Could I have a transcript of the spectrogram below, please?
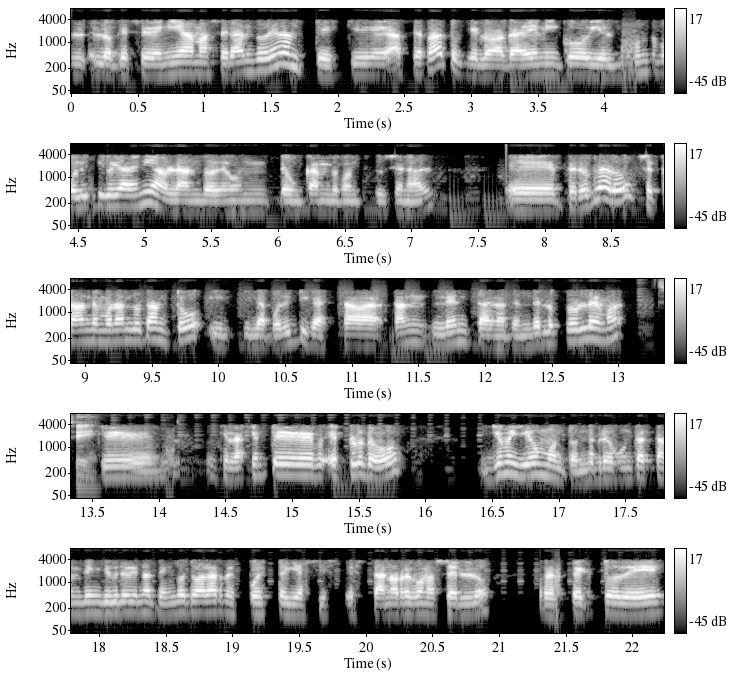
lo que se venía macerando de antes, que hace rato que los académicos y el mundo político ya venía hablando de un, de un cambio constitucional. Eh, pero claro, se estaban demorando tanto y, la política estaba tan lenta en atender los problemas que, que, la gente explotó. Yo me llevo un montón de preguntas también, yo creo que no tengo todas las respuestas y así está no reconocerlo respecto de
